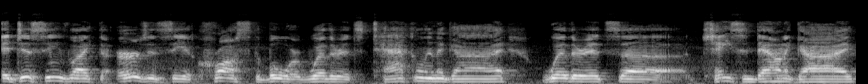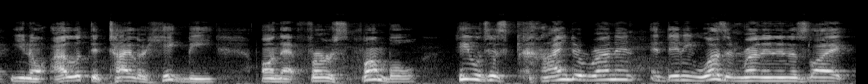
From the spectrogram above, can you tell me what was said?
it just seems like the urgency across the board, whether it's tackling a guy, whether it's uh, chasing down a guy. You know, I looked at Tyler Higbee on that first fumble. He was just kind of running, and then he wasn't running, and it's like,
